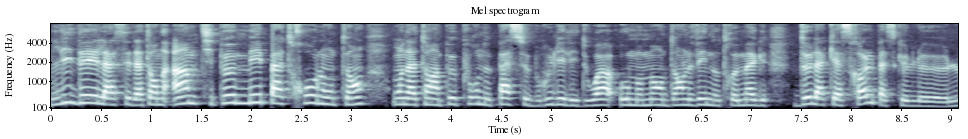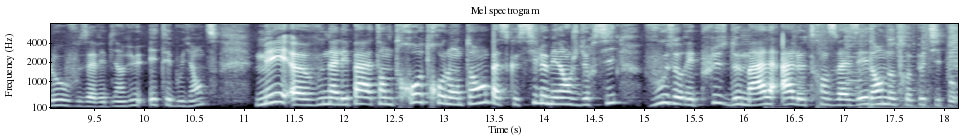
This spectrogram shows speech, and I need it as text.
L'idée là, c'est d'attendre un petit peu, mais pas trop longtemps. On attend un peu pour ne pas se brûler les doigts au moment d'enlever notre mug de la casserole parce que l'eau, vous avez bien vu, était bouillante. Mais euh, vous n'allez pas attendre trop trop longtemps parce que si le mélange durcit, vous aurez plus de mal à le transvaser dans notre petit pot.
